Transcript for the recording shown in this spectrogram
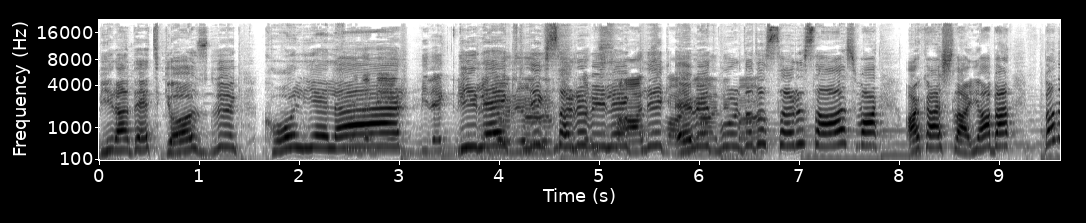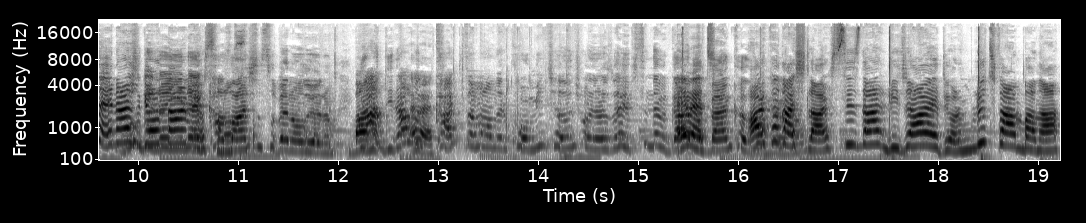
Bir adet gözlük. Kolyeler. Burada bir bileklik, de Bileklik, sarı Şurada bir saat bileklik. var Evet galiba. burada da sarı saat var. Arkadaşlar ya ben bana enerji Bugün yine göndermiyorsunuz. kazançlısı ben oluyorum. Bana- ya Dilan abla evet. kaç zamandır kombin challenge oynuyoruz ve hepsinde galiba Evet ben kazanıyorum. arkadaşlar sizden rica ediyorum lütfen bana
